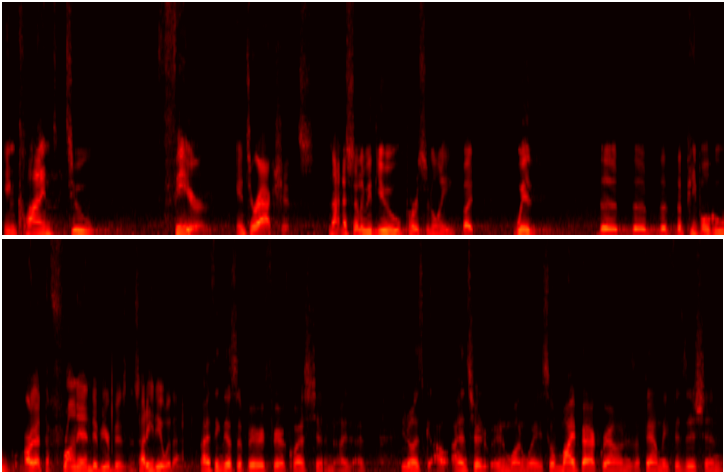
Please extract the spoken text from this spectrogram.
inclined to fear interactions, not necessarily with you personally, but with the, the, the, the, people who are at the front end of your business? How do you deal with that? I think that's a very fair question. I, I you know, I'll answer it in one way. So my background is a family physician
